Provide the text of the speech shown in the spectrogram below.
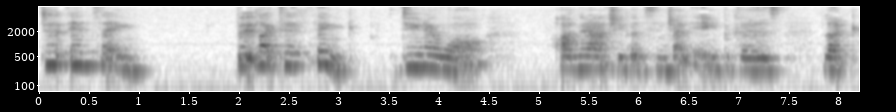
Just insane. But like to think, do you know what? I'm gonna actually put this in jelly because like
